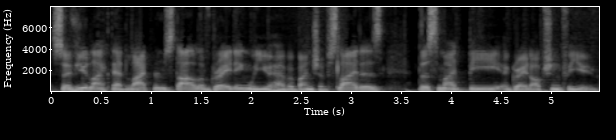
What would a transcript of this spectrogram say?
So if you like that Lightroom style of grading where you have a bunch of sliders, this might be a great option for you.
